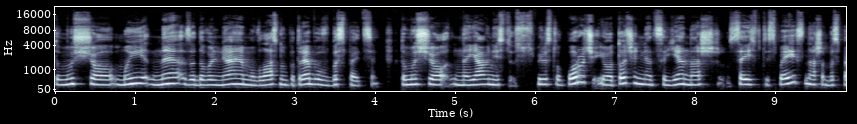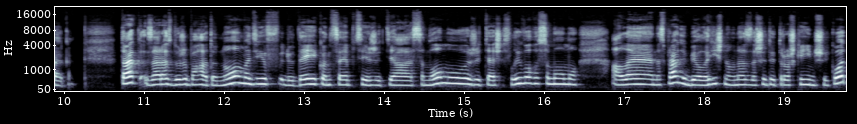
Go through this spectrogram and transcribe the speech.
тому що ми не задовольняємо власну потребу в безпеці, тому що наявність суспільства поруч і оточення це є наш safety space, наша безпека. Так, зараз дуже багато номадів, людей, концепції життя самому, життя щасливого самому, але насправді біологічно в нас зашитий трошки інший код.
